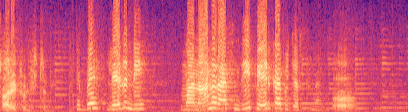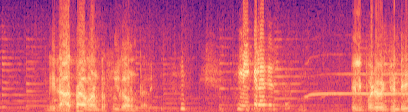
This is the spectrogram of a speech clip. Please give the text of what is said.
సారీ టు డిస్టర్బ్ యూ అబ్బే లేదండి. మా నాన్న రాసింది పేరు కాపీ చేస్తున్నాను. ఓ మీ రాత వండర్ఫుల్గా ఉండాలి. మీకెలా తెలుసు? తెలియపడి ఏంటండి?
